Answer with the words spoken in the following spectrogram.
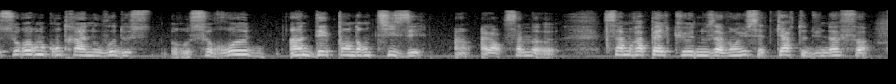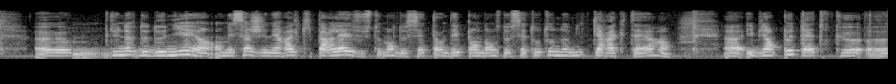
se re-rencontrer à nouveau, de se re-indépendantiser. Hein. Alors, ça me, ça me rappelle que nous avons eu cette carte du 9 euh, du neuf de Denier hein, en message général qui parlait justement de cette indépendance, de cette autonomie de caractère, euh, eh bien peut-être que euh,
